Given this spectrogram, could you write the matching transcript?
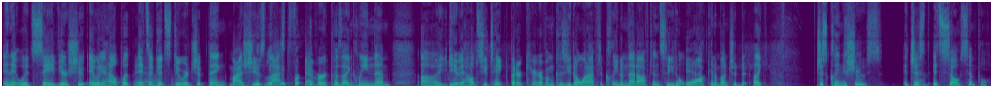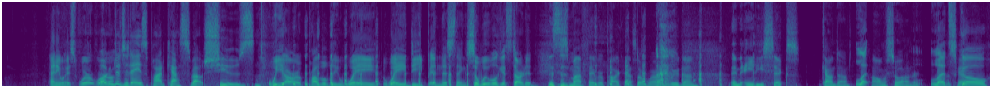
And it would save your shoe. It would Yeah. help with. It's a good stewardship thing. My shoes last forever because I clean them. Uh, it helps you take better care of them because you don't want to have to clean them that often. So you don't Yeah. walk in a bunch of dirt. like. Just clean your shoes. It just it's so simple. Anyways, we're, we're Welcome to today's podcast about shoes. we are probably way way deep in this thing. So we will get started. This is my favorite podcast so far we've done. In '86 countdown, Let- almost to 100. let's Let's go. go.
